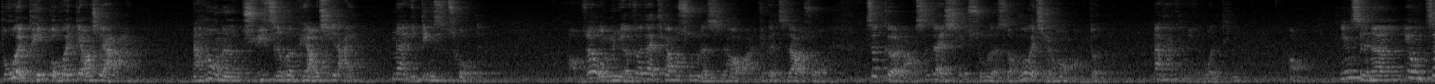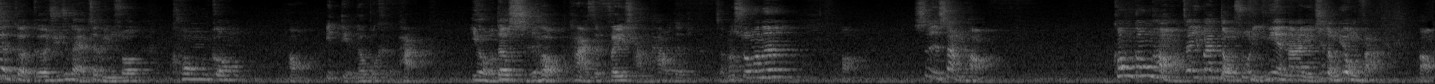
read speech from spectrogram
不会苹果会掉下来，然后呢，橘子会飘起来。那一定是错的，哦，所以我们有时候在挑书的时候啊，就可以知道说，这个老师在写书的时候会不会前后矛盾，那他肯定有问题，哦，因此呢，用这个格局就可以来证明说，空宫，哦，一点都不可怕，有的时候它还是非常好的，怎么说呢？哦，事实上哈，空宫哈，在一般斗数里面呢，有几种用法，哦，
